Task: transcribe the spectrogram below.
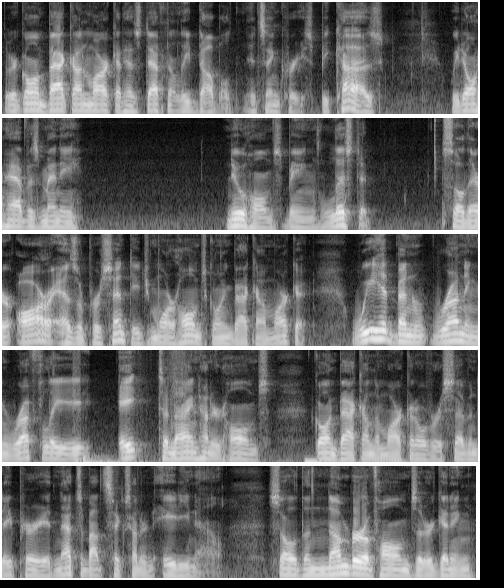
that are going back on market has definitely doubled. It's increased because we don't have as many new homes being listed. So there are, as a percentage, more homes going back on market. We had been running roughly eight to 900 homes going back on the market over a seven day period, and that's about 680 now. So the number of homes that are getting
